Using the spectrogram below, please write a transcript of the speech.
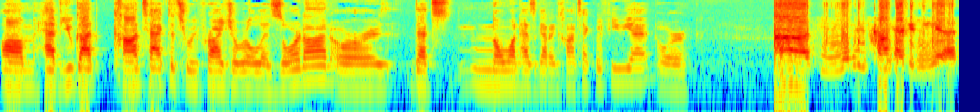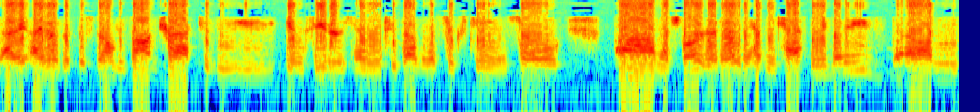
Um, have you got contacted to reprise your role as Zordon, or that's no one has got in contact with you yet, or? Uh, nobody's contacted me yet. I, I know that the film is on track to be in theaters in 2016. So, um, as far as I know, they haven't cast anybody. Um,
